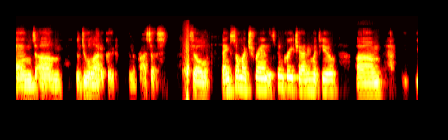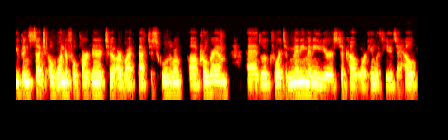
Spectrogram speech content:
and um, it'll do a lot of good in the process so thanks so much fran it's been great chatting with you um, You've been such a wonderful partner to our back to school uh, program, and we look forward to many, many years to come working with you to help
